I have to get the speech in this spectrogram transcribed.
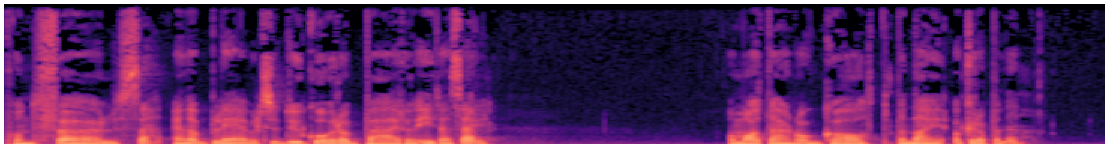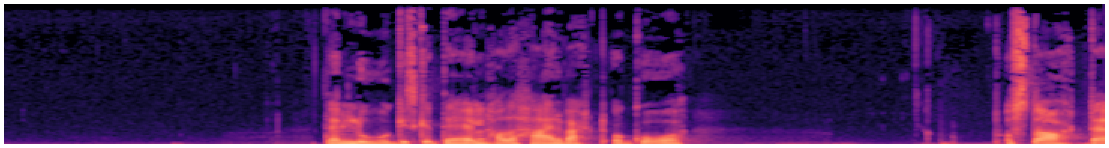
på en følelse, en opplevelse du går og bærer i deg selv, om at det er noe galt med deg og kroppen din. Den logiske delen hadde her vært å gå og starte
